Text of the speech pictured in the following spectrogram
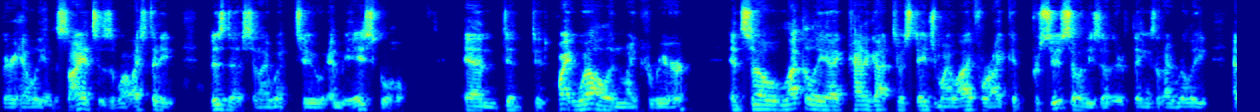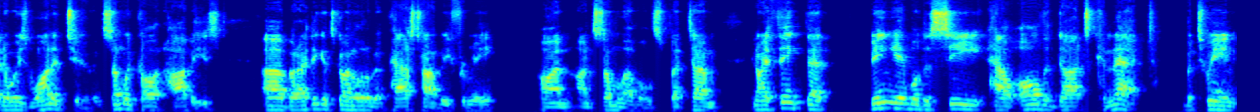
very heavily into sciences as well. I studied business and I went to MBA school and did did quite well in my career. And so luckily I kind of got to a stage in my life where I could pursue some of these other things that I really had always wanted to. And some would call it hobbies, uh, but I think it's gone a little bit past hobby for me on on some levels. But um, you know I think that being able to see how all the dots connect between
